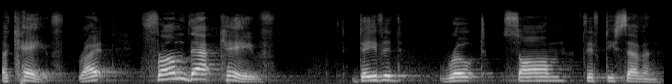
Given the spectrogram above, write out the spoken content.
a cave, right? From that cave, David wrote Psalm 57.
